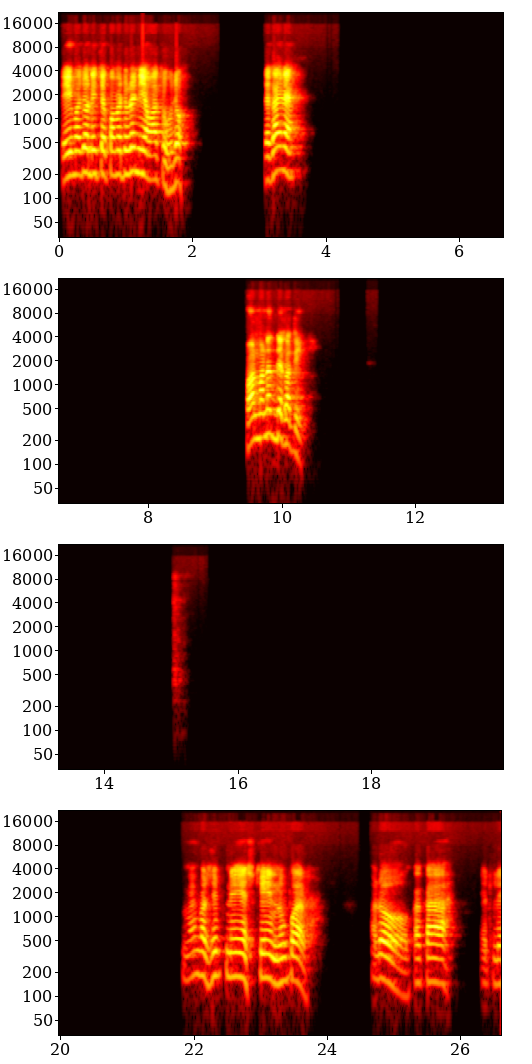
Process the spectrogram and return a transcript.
ટીવીમાં જો નીચે કોમેન્ટ રહી ને વાંચવું જો. દેખાય ને? ફોનમાં નથી દેખાતી. મેમ્બરશીપની સ્કીન ઉપર અડો કાકા એટલે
